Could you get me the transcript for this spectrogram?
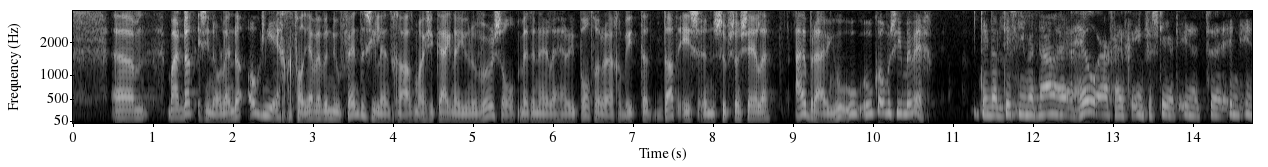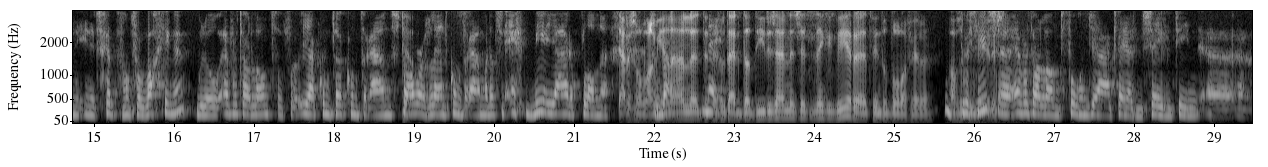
Um, maar dat is in Orlando ook niet echt het geval. Ja, we hebben een nieuw Fantasyland gehad. Maar als je kijkt naar Universal met een hele Harry Potter gebied. Dat, dat is een substantiële uitbreiding. Hoe, hoe, hoe komen ze hiermee weg? Ik denk dat Disney met name heel erg heeft geïnvesteerd in het, in, in, in het scheppen van verwachtingen. Ik bedoel, Avatarland ja, komt, er, komt eraan, Star Wars Land komt eraan, maar dat zijn echt meerjarenplannen. Ja, dat is al lang niet aan. De, Tegen de tijd dat die er zijn, zitten denk ik weer 20 dollar verder. Als Precies, het niet meer is. Uh, Avatarland volgend jaar 2017 uh,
